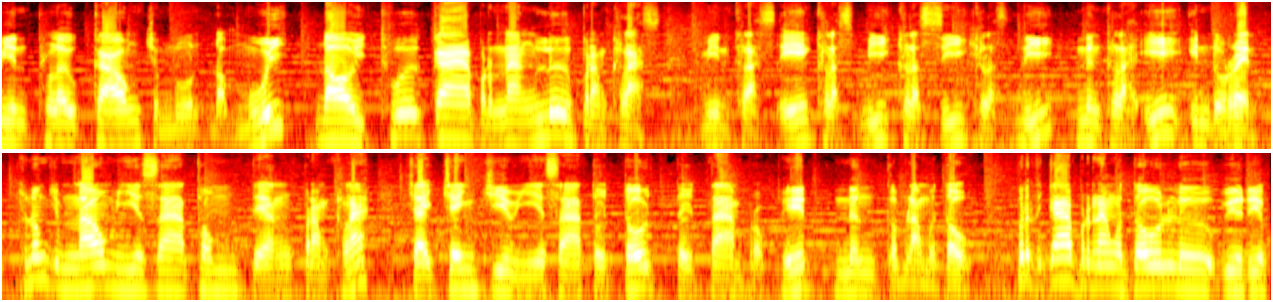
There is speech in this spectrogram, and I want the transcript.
មានផ្លូវកោងចំនួន11ដោយធ្វើការប្រណាំងលើ5 class មាន Class A Class B Class C Class D និង Class E Endurance ក្នុងចំណោមវិញ្ញាសាធំទាំង5 Class ចែកចេញជាវិញ្ញាសាតូចៗទៅតាមប្រភេទនិងកម្លាំងម៉ូតូព្រឹត្តិការណ៍ប្រណាំងម៉ូតូលើវារៀប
